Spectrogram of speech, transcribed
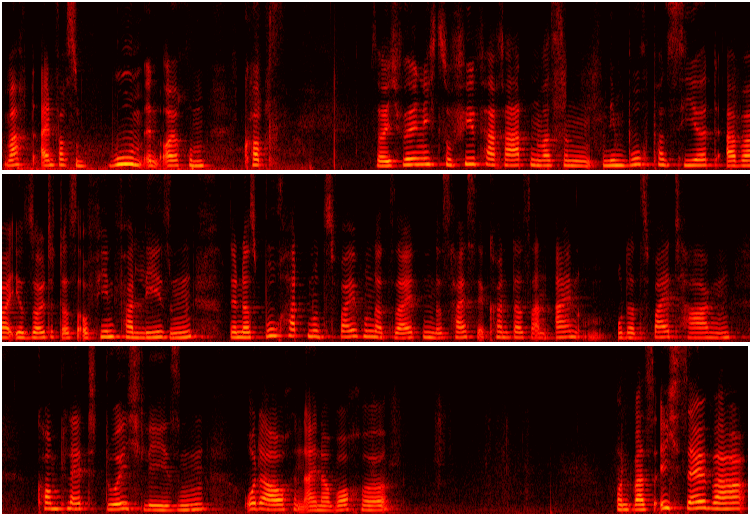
macht einfach so Boom in eurem Kopf. So, ich will nicht zu viel verraten, was in dem Buch passiert, aber ihr solltet das auf jeden Fall lesen, denn das Buch hat nur 200 Seiten. Das heißt, ihr könnt das an ein oder zwei Tagen komplett durchlesen oder auch in einer Woche. Und was ich selber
